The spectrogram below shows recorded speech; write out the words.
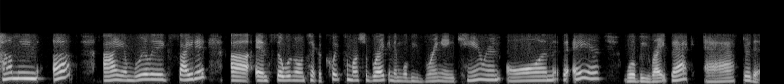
coming up. I am really excited. Uh, and so we're going to take a quick commercial break and then we'll be bringing Carin on the air. We'll be right back after this.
